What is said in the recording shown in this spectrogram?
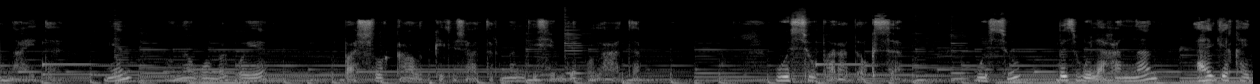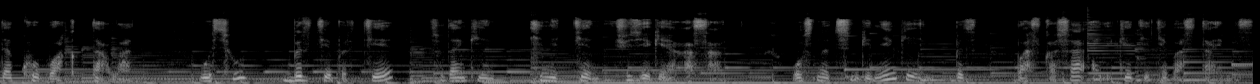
ұнайды. Мен оны өмір бойы басшылыққа алып келе жатырмын десем де болады. Өсу парадоксы. Өсу біз ойлағаннан қайда көп уақытты алады. Өсу бірте бірте содан кейін кенеттен жүзеге асады. Осыны түсінгеннен кейін біз басқаша әрекет ете бастаймыз.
